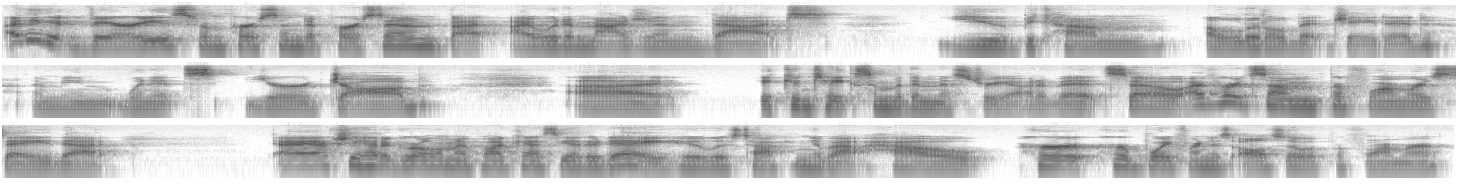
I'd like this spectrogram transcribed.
I think it varies from person to person, but I would imagine that you become a little bit jaded. I mean, when it's your job, uh, it can take some of the mystery out of it. So I've heard some performers say that. I actually had a girl on my podcast the other day who was talking about how her her boyfriend is also a performer,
